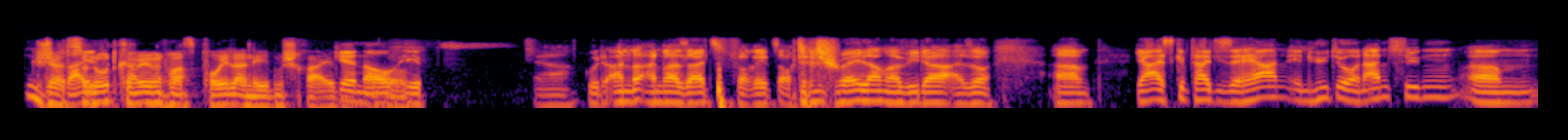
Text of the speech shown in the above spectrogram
Ja, zur Not können wir mal Spoiler nebenschreiben. Genau, also. eben. Ja, gut. Andre, andererseits verrät es auch der Trailer mal wieder. Also, ähm, ja, es gibt halt diese Herren in Hüte und Anzügen. Ähm,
